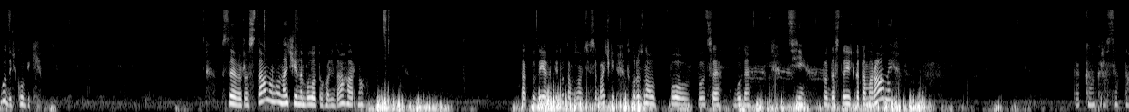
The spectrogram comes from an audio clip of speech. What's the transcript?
Будуть кубики. Все вже стануло, наче не було того льда гарного. Так, туди я не піду, там знову ці собачки. Скоро знову по, по це буде ці достають катамарани. Така красота.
